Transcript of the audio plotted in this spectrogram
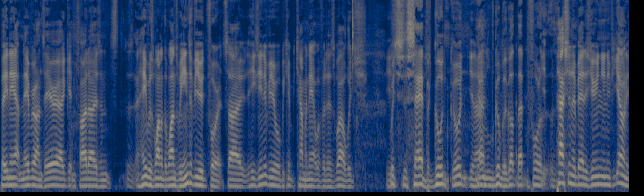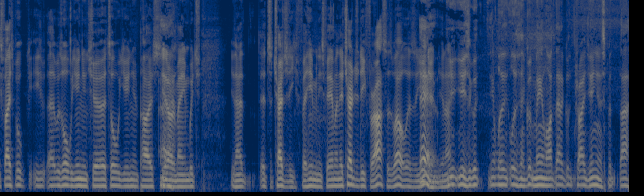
been out in everyone's area getting photos, and and he was one of the ones we interviewed for it. So his interview will be coming out with it as well, which is which is sad but good. good, you know. And good we got that before. passionate about his union. If you go on his Facebook, he, it was all union shirts, all union posts. You know what I mean? Which, you know, it's a tragedy for him and his family, and a tragedy for us as well as a union. You know, use a good you know, losing a good man like that, a good trade unionist. But uh,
